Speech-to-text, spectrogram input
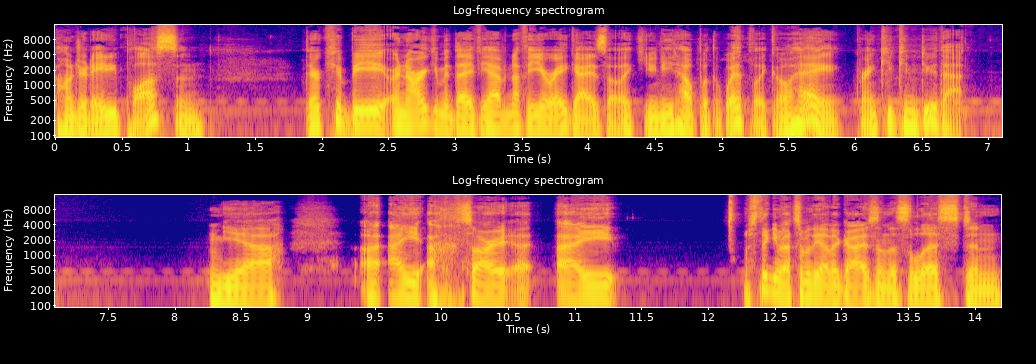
180 plus, and there could be an argument that if you have enough ERA guys that like you need help with the whip, like, oh hey, Greinke can do that. Yeah, I, I sorry, I, I was thinking about some of the other guys on this list and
